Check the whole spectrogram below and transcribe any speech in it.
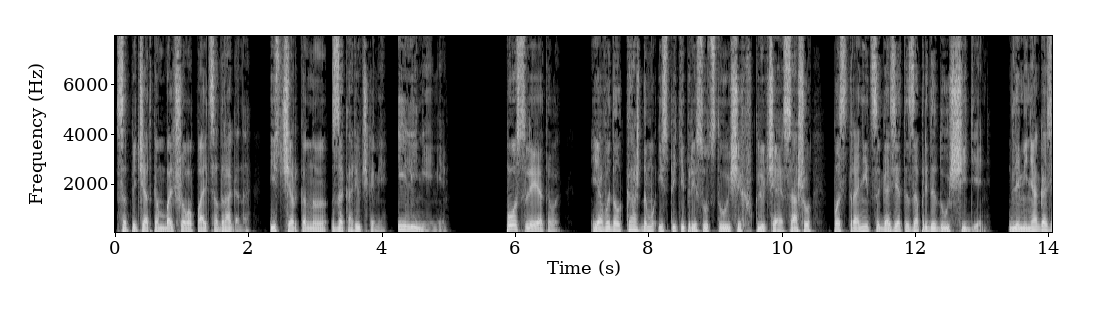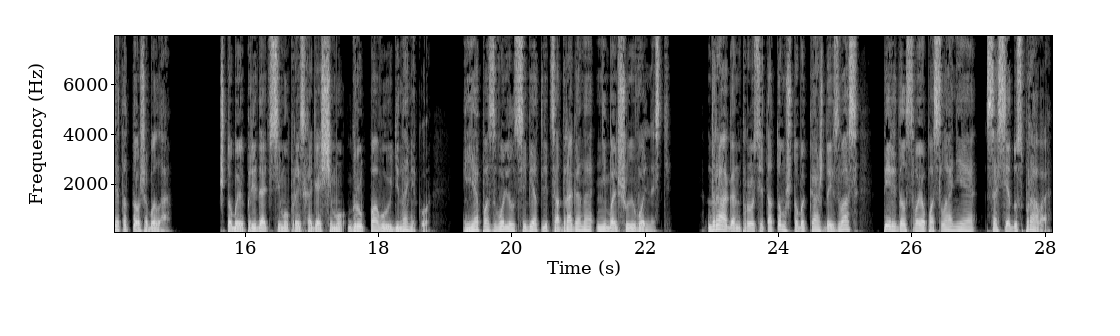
с отпечатком большого пальца Драгона, исчерканную закорючками и линиями. После этого я выдал каждому из пяти присутствующих, включая Сашу, по странице газеты за предыдущий день. Для меня газета тоже была. Чтобы придать всему происходящему групповую динамику, я позволил себе от лица Драгона небольшую вольность. Драгон просит о том, чтобы каждый из вас передал свое послание соседу справа,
